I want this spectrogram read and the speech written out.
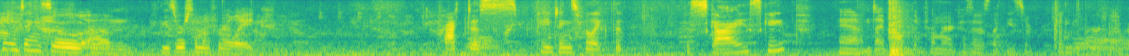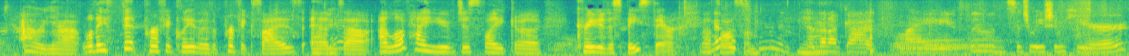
painting. So um, these were some of her like practice paintings for like the the skyscape, and I bought them from her because I was like, these are gonna be perfect. Oh yeah, well they fit perfectly. They're the perfect size, and Yeah. uh, I love how you've just like uh, created a space there. That's No, awesome. Yeah. And then I've got my food situation here,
